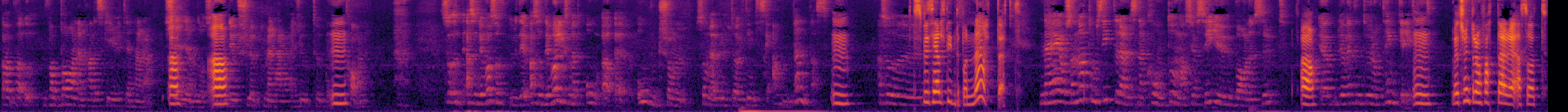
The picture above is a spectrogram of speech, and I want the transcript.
vad, vad, vad barnen hade skrivit till den här Ja. tjejen då som Ja. hade gjort slut med den här Mm. Youtube-karln. Så alltså det var så, det, alltså det var liksom ett o, ä, ä, ord som, som överhuvudtaget inte ska användas. mm. Alltså, Speciellt inte på nätet. nej, och sen att de sitter där med sina konton. Alltså jag ser ju hur barnen ser ut. Ja. Jag, jag vet inte hur de tänker riktigt. Mm. Men jag tror inte de fattar alltså att,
